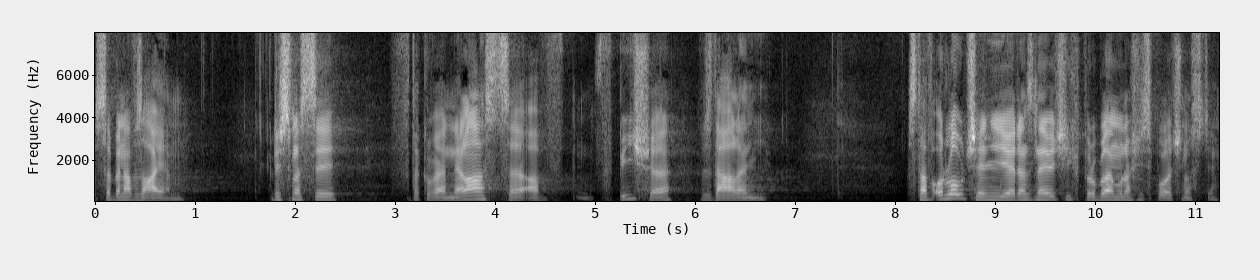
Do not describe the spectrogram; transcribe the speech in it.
sebe navzájem. Když jsme si takové nelásce a v píše vzdálení. Stav odloučení je jeden z největších problémů naší společnosti.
